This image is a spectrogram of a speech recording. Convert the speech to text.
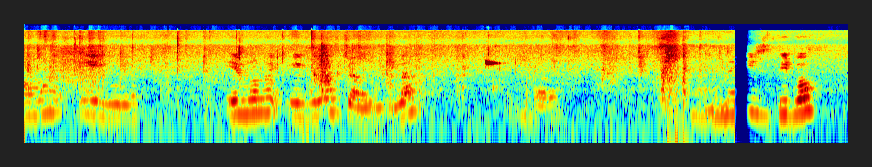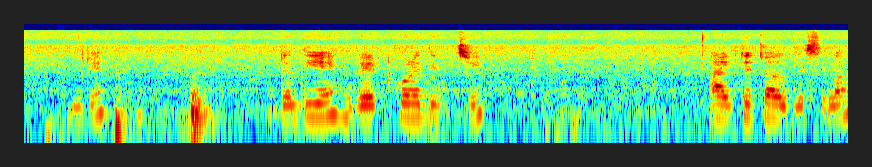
আমার এইগুলো মনে এগুলো চালগুলা। পিস দিব। এটা দিয়ে গ্রেট করে দিচ্ছি। আরেকটা চাল দিয়েছিলাম।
